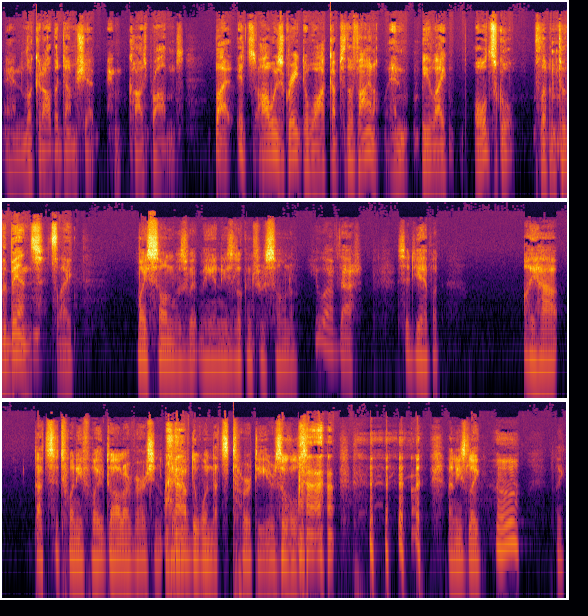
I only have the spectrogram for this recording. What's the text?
and look at all the dumb shit and cause problems. But it's always great to walk up to the vinyl and be like old school, flipping through the bins. It's like, My son was with me, and he's looking through some of them. You have that? I said, yeah, but I have. That's the twenty-five dollar version. I have the one that's thirty years old. and he's like, huh? Like,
